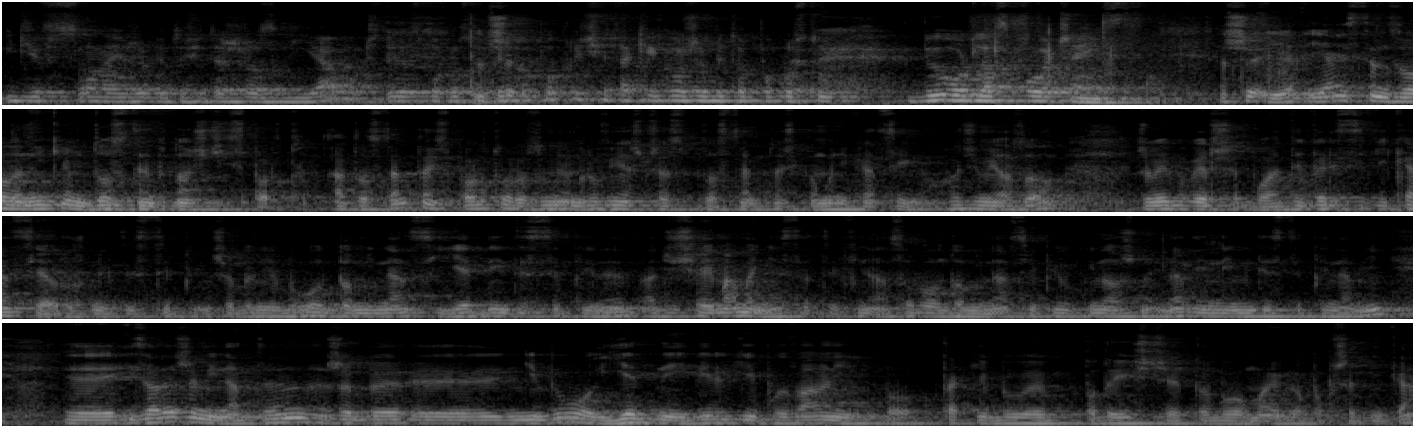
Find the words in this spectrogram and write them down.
idzie w stronę, żeby to się też rozwijało, czy to jest po prostu Znaczy- tylko pokrycie takiego, żeby to po prostu było dla społeczeństwa? Znaczy, ja, ja jestem zwolennikiem dostępności sportu, a dostępność sportu rozumiem również przez dostępność komunikacyjną. Chodzi mi o to, żeby po pierwsze była dywersyfikacja różnych dyscyplin, żeby nie było dominacji jednej dyscypliny, a dzisiaj mamy niestety finansową dominację piłki nożnej nad innymi dyscyplinami Yy, i zależy mi na tym, żeby yy, nie było jednej wielkiej pływalni, bo takie były podejście, to było mojego poprzednika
